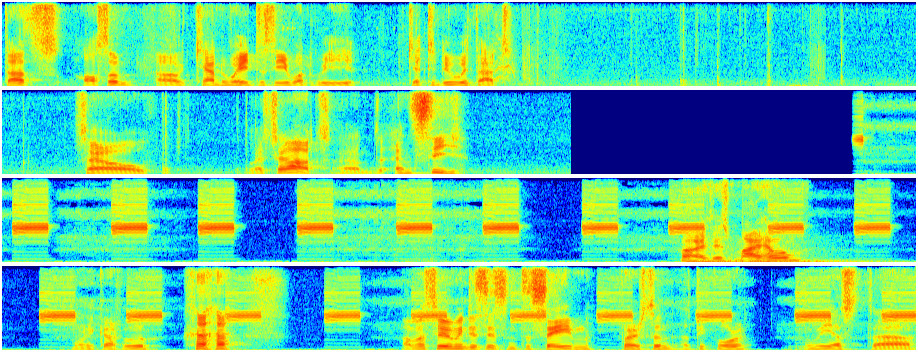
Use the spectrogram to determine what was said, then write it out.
that's awesome. I can't wait to see what we get to do with that. So let's check out and, and see. Oh, is this my home? Morning, Carfu. I'm assuming this isn't the same person as before. Let me just uh,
